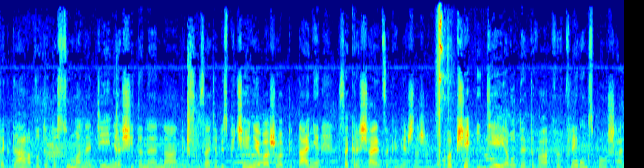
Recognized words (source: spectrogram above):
Тогда вот эта сумма на день, рассчитанная на, так сказать, обеспечение вашего питания, сокращается, конечно же. Вообще идея вот этого Verpflegungspauschal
